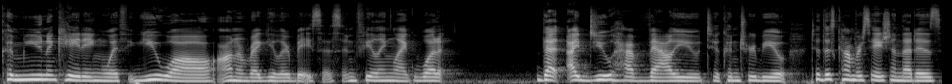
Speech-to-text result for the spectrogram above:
communicating with you all on a regular basis and feeling like what that I do have value to contribute to this conversation that is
